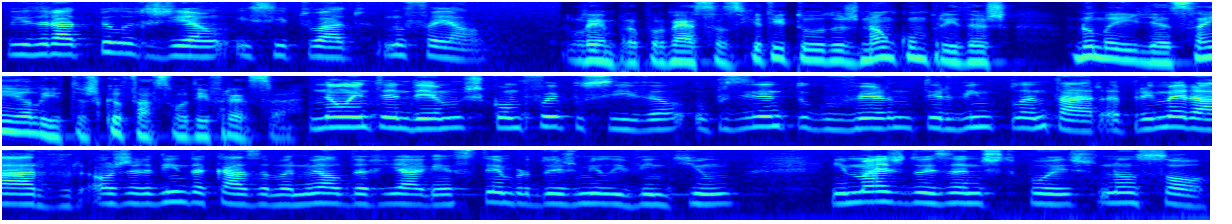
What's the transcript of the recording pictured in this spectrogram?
liderado pela região e situado no Faial lembra promessas e atitudes não cumpridas numa ilha sem elites que façam a diferença. Não entendemos como foi possível o Presidente do Governo ter vindo plantar a primeira árvore ao Jardim da Casa Manuel da Riaga em setembro de 2021 e mais de dois anos depois, não só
